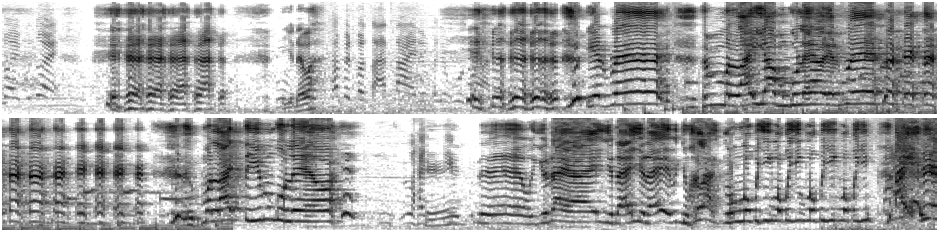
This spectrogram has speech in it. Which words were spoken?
ช่วยกูด้วย อยู่ไหนวะถ้าเป็นภาษาใต้เนี่ยมันจะพูดเอ็ดเม่มันไล่ย่ำกูแล้วเอ็ดเม่มันไล่ตีมกูแล้วไล่กิ๊บเด้ออยู่ไหนไอ้อยู่ไหนอยู่ไหนอยู่ข้างล่างลงลงไปยิงลงไปยิงลงไปยิงลงไปยิงไอ้เหี้ย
